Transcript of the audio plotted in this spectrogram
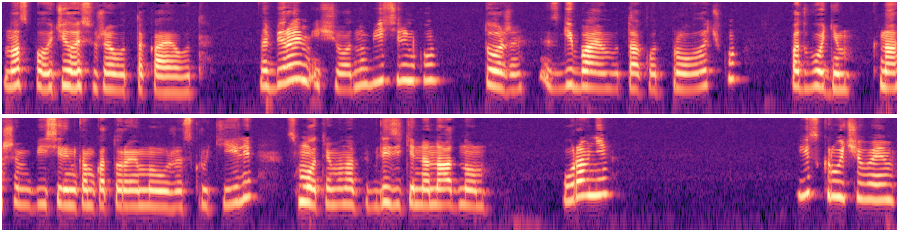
у нас получилась уже вот такая вот. Набираем еще одну бисеринку, тоже сгибаем вот так вот проволочку, подводим к нашим бисеринкам, которые мы уже скрутили. Смотрим, она приблизительно на одном уровне и скручиваем.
